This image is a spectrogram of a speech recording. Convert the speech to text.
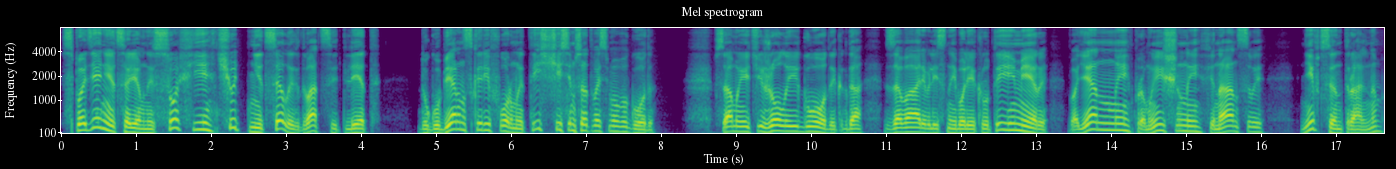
С падения царевны Софьи чуть не целых 20 лет до губернской реформы 1708 года, в самые тяжелые годы, когда заваривались наиболее крутые меры, военные, промышленные, финансовые, ни в центральном,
